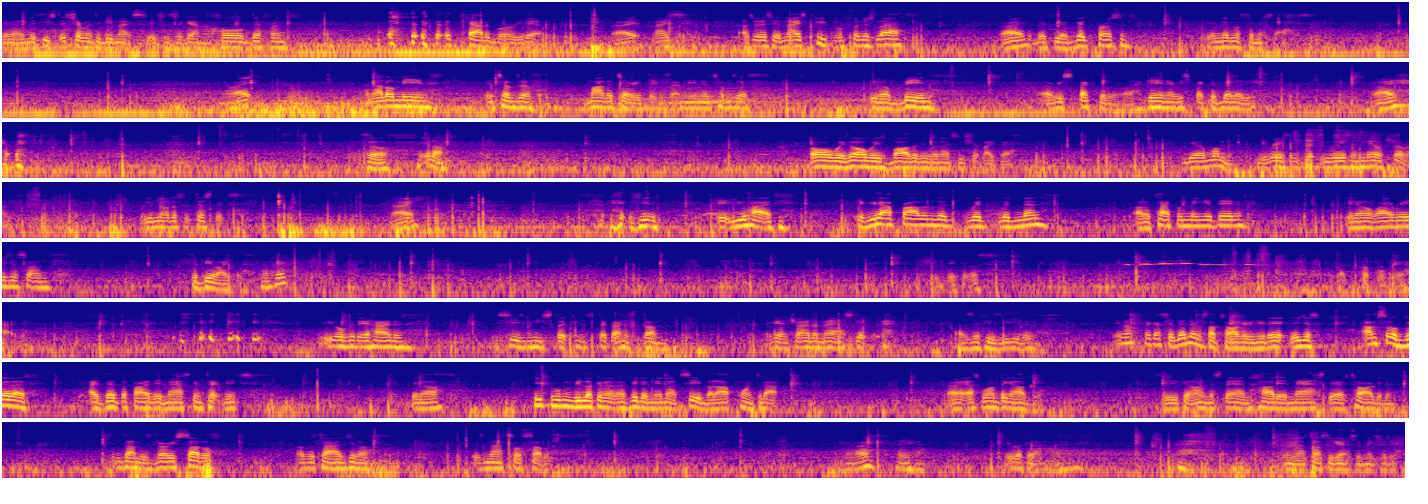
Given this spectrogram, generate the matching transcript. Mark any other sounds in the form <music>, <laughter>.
You know, they teach their children to be nice, which is again a whole different <laughs> category there. Right? Nice. That's what they say. Nice people finish last. Right? But if you're a good person, you'll never finish last. All right? And I don't mean in terms of monetary things. I mean in terms of, you know, being uh, respectable, uh, gaining respectability, right? <laughs> so, you know, always, always bother me when I see shit like that. You're a woman. You're raising, you're raising male children. You know the statistics, right? <laughs> you, you have if you have problems with, with, with men or the type of men you're dating, you know, why raise your son to be like that? Okay? Ridiculous. The pup over there hiding. <laughs> he over there hiding. He sees me stuck stuck out his thumb. Again, trying to mask it as if he's eating. You know, like I said, they never stop targeting you. They, they just, I'm so good at identifying their masking techniques. You know, people who may be looking at the video may not see, but I'll point it out. All right, that's one thing I'll do. So you can understand how they mask their targeting. Sometimes it's very subtle. Other times, you know, it's not so subtle. All right, anyhow. You're looking at. And <sighs> I'll talk to you guys in the next video.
